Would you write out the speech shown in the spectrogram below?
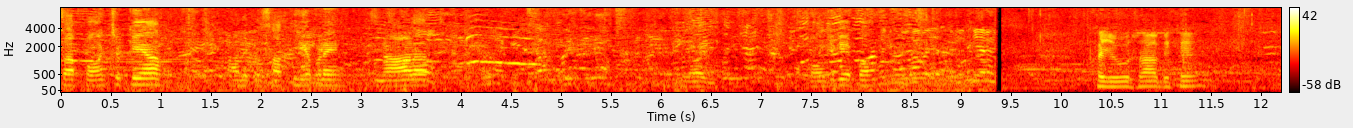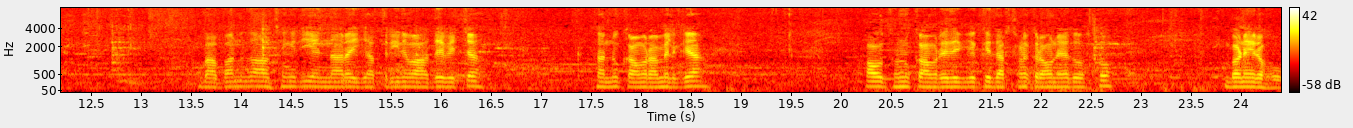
ਸਾਹਿਬ ਪਹੁੰਚ ਚੁੱਕੇ ਆ ਆ ਦੇਖੋ ਸਾਥੀ ਆਪਣੇ ਨਾਲ। ਲਓ ਜੀ, ਪਹੁੰਚ ਗਏ ਆਪਾਂ। ਹਜੂਰ ਸਾਹਿਬ ਵਿਖੇ ਬਾਬਾ ਨਿਧਾਨ ਸਿੰਘ ਜੀ ਐਨ ਆਰ ਆਈ ਯਾਤਰੀ ਨਿਵਾਸ ਦੇ ਵਿੱਚ ਸਾਨੂੰ ਕਮਰਾ ਮਿਲ ਗਿਆ। ਆਓ ਤੁਹਾਨੂੰ ਕਮਰੇ ਦੇ ਵੀ ਅੱਗੇ ਦਰਸ਼ਨ ਕਰਾਉਣੇ ਆ ਦੋਸਤੋ। ਬਣੇ ਰਹੋ।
